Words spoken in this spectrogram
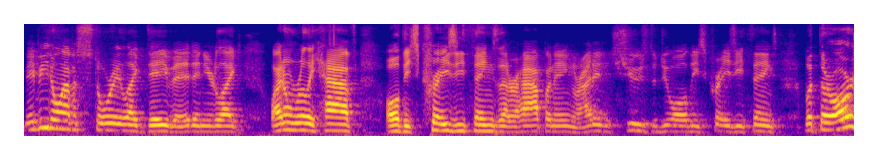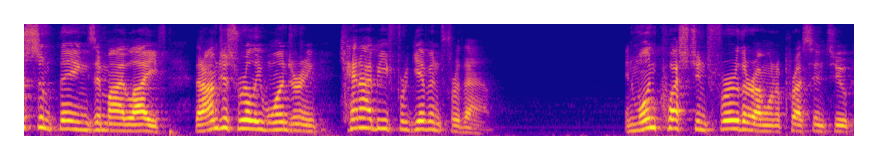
Maybe you don't have a story like David and you're like, well, I don't really have all these crazy things that are happening, or I didn't choose to do all these crazy things. But there are some things in my life that I'm just really wondering can I be forgiven for them? And one question further I want to press into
